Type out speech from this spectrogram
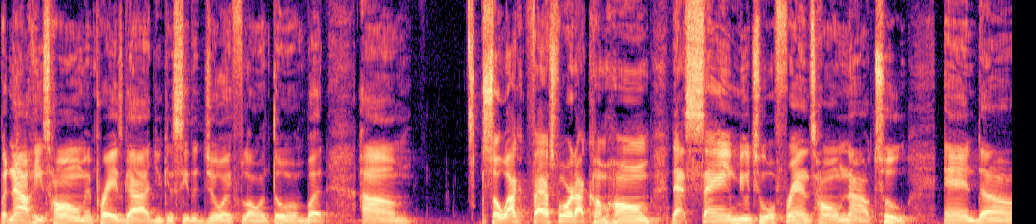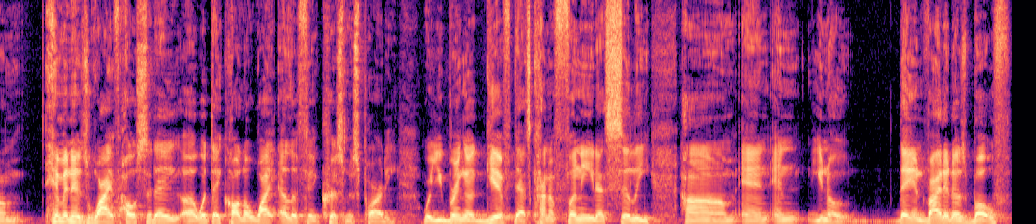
But now he's home, and praise God, you can see the joy flowing through him. But um, so I fast forward, I come home. That same mutual friend's home now too, and um, him and his wife hosted a uh, what they call a white elephant Christmas party, where you bring a gift that's kind of funny, that's silly, um, and and you know they invited us both.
